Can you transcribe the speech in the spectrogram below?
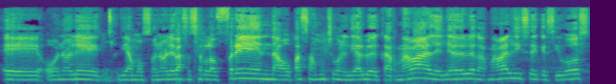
eh, o no le, digamos, o no le vas a hacer la ofrenda, o pasa mucho con el diablo de carnaval. El diablo de carnaval dice que si vos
